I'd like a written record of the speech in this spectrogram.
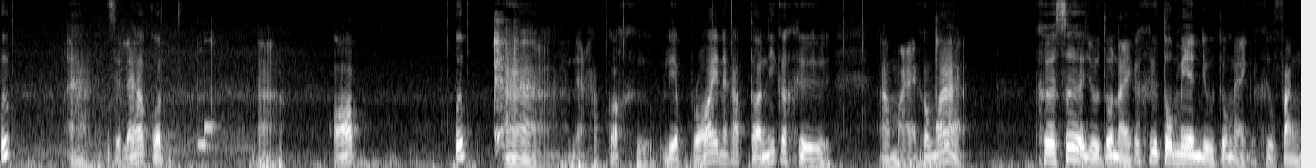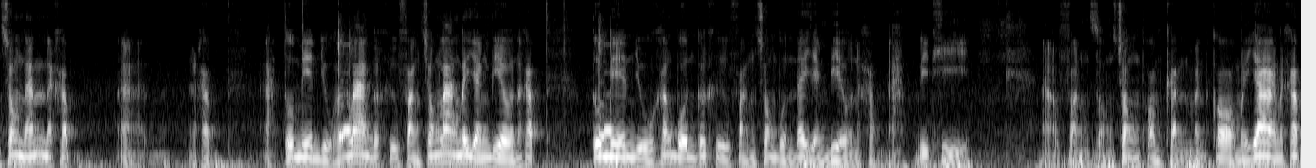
ปุ๊บอ่าเสร็จแล้วก็กดอ่าออฟปุ๊บอ่านะครับก็คือเรียบร้อยนะครับ ตอนนี้ก็คืออ่าหมายความว่า เคอร์เซอร์อยู่ตัวไหนก็คือตัวเมนอยู่ตรงไหนก็คือฝั่งช่องนั้นนะครับอ่านะครับอะตัวเมนอยู่ข้างล่างก็คือฝั่งช่องล่างได้อย่างเดียวนะครับ ตัวเมนอยู่ข้างบนก็คือฝั่งช่องบนได้อย่างเดียวนะครับอะวิธีฝั่งสองช่องพร้อมกันมันก็ไม่ยากนะครับ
